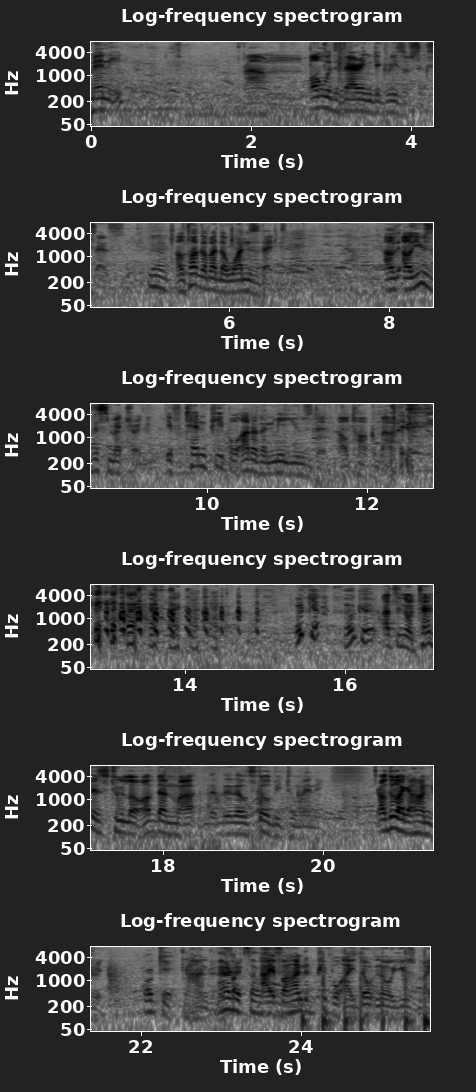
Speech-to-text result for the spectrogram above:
many, um, all with varying degrees of success. Mm. I'll talk about the ones that. I'll, I'll use this metric. If 10 people other than me used it, I'll talk about it. Okay. Okay. Actually, no, 10 is too low. I've done well. th- th- There'll still be too many. I'll do like a 100. Okay. 100. 100 if, sounds if a 100 people I don't know used my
